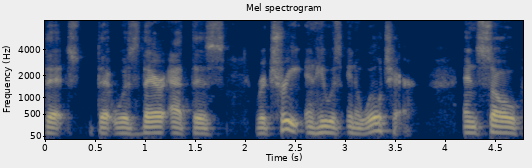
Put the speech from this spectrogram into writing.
that that was there at this retreat and he was in a wheelchair and so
